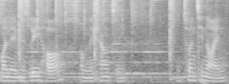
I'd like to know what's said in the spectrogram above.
My name is Lee Ha. I'm an accountant. I'm 29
